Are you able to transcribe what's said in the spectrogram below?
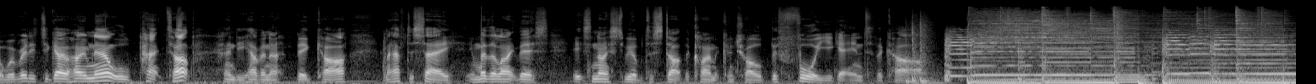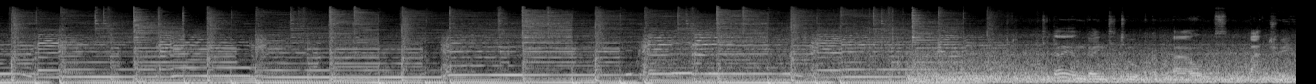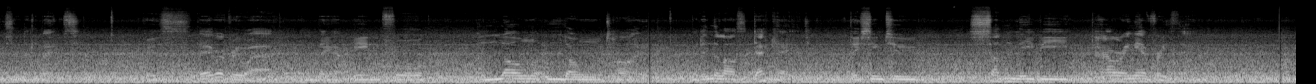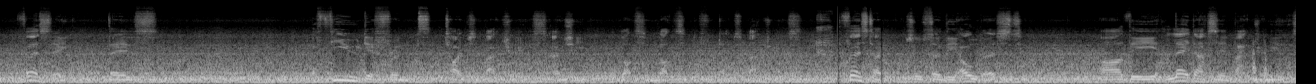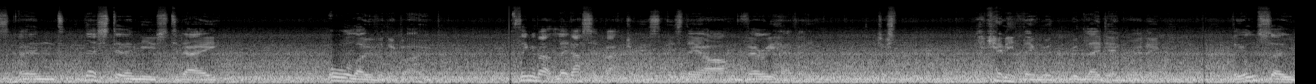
Well, we're ready to go home now, all packed up, handy having a big car. And I have to say, in weather like this, it's nice to be able to start the climate control before you get into the car. Today I'm going to talk about batteries a little bit because they're everywhere they have been for a long, long time. But in the last decade, they seem to suddenly be powering everything. Firstly, there's a few different types of batteries, actually lots and lots of different types of batteries. The first type, which is also the oldest, are the lead acid batteries, and they're still in use today all over the globe. The thing about lead acid batteries is they are very heavy, just anything with, with lead in really. They also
